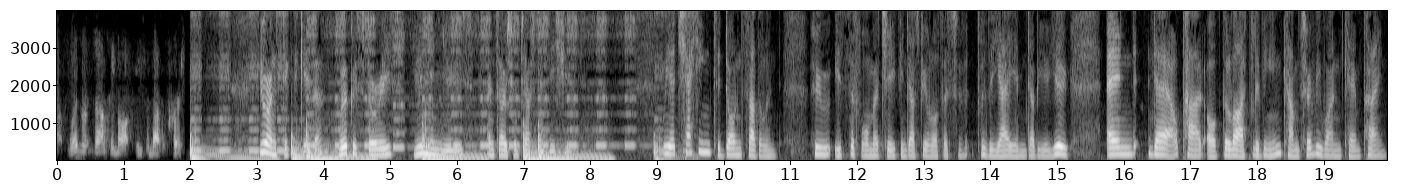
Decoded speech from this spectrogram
out. Whether it does or not is another question. You're on Stick Together, workers' stories, union news, and social justice issues. We are chatting to Don Sutherland, who is the former Chief Industrial Officer for the AMWU and now part of the Life Living Incomes for Everyone campaign.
